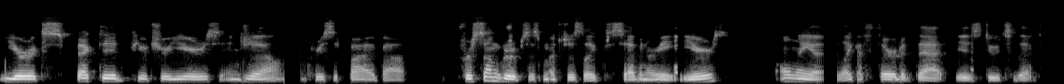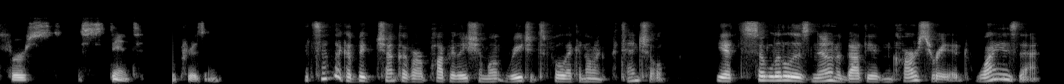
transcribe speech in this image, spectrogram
your expected future years in jail increases by about, for some groups, as much as like seven or eight years. Only a, like a third of that is due to that first stint in prison. It sounds like a big chunk of our population won't reach its full economic potential, yet so little is known about the incarcerated. Why is that?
